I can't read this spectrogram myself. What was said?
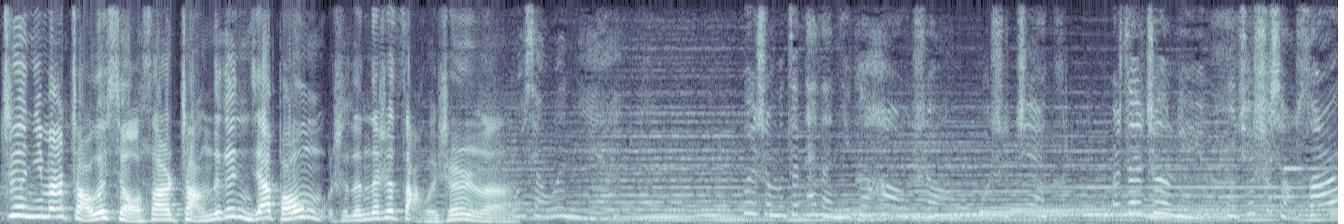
这尼玛找个小三儿，长得跟你家保姆似的，那是咋回事呢？我想问你，为什么在泰坦尼克号上我是 Jack，而在这里我却是小三儿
